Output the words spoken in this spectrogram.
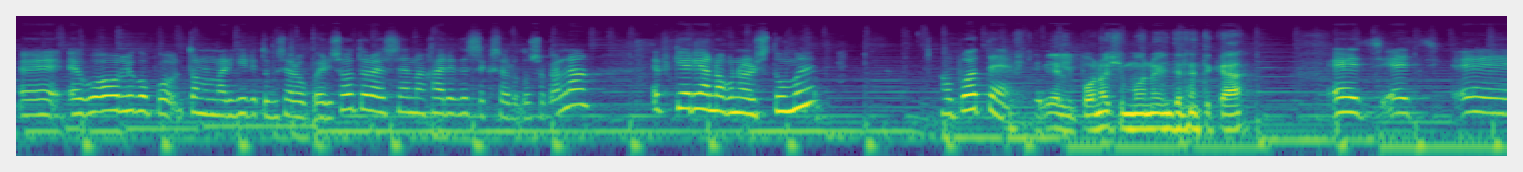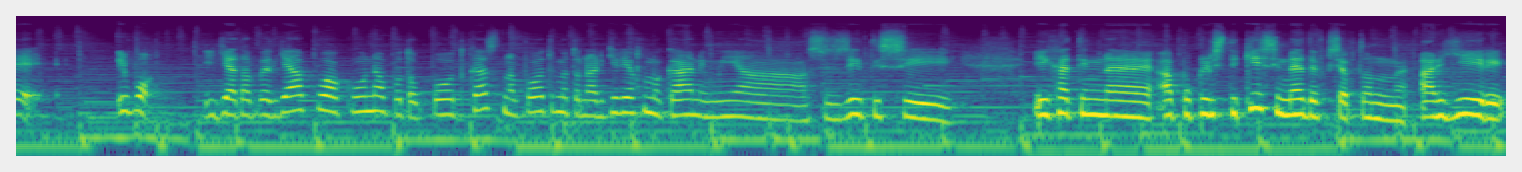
Ε, εγώ λίγο πο- τον Αναργύρη τον ξέρω περισσότερο, εσένα Χάρη δεν σε ξέρω τόσο καλά. Ευκαιρία να γνωριστούμε. Οπότε, Ευκαιρία λοιπόν, όχι μόνο ιντερνετικά. έτσι, έτσι. Ε, λοιπόν, για τα παιδιά που ακούνε από το podcast, να πω ότι με τον Αργύρη έχουμε κάνει μία συζήτηση. Είχα την ε, αποκλειστική συνέντευξη από τον Αργύρη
